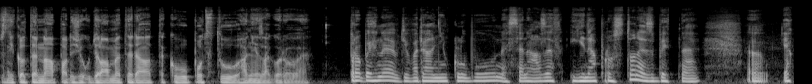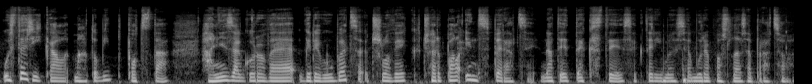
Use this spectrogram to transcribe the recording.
vznikl ten nápad, že uděláme teda takovou poctu Haně Zagorové proběhne v divadelním klubu, nese název Je naprosto nezbytné. Eh, jak už jste říkal, má to být podsta Haně Zagorové, kde vůbec člověk čerpal inspiraci na ty texty, se kterými se bude posléze pracovat.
